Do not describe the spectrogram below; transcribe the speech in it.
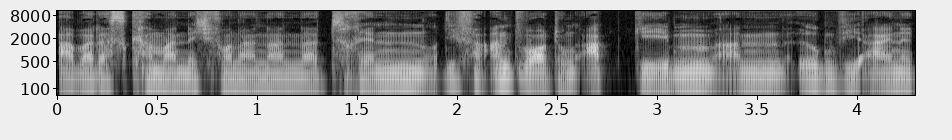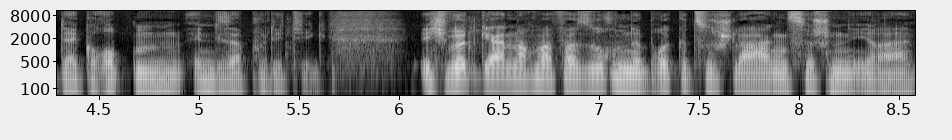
Aber das kann man nicht voneinander trennen und die Verantwortung abgeben an irgendwie eine der Gruppen in dieser Politik. Ich würde gerne noch mal versuchen, eine Brücke zu schlagen zwischen Ihrer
